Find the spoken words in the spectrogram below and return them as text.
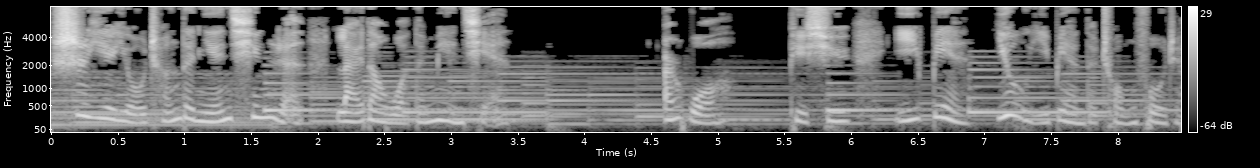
事业有成的年轻人来到我的面前，而我必须一遍又一遍地重复着：“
